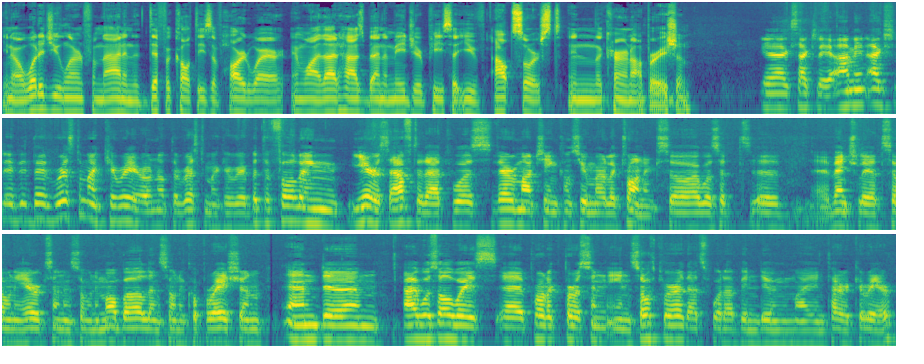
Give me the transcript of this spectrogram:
you know, what did you learn from that and the difficulties of hardware and why that has been a major piece that you've outsourced in the current operation? Yeah, exactly. I mean, actually, the, rest of my career, or not the rest of my career, but the following years after that was very much in consumer electronics. So I was at uh, eventually at Sony Ericsson and Sony Mobile and Sony Corporation, and um, I was always a product person in software. That's what I've been doing my entire career.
